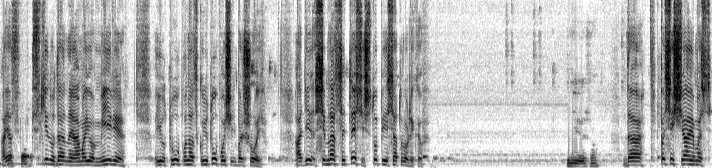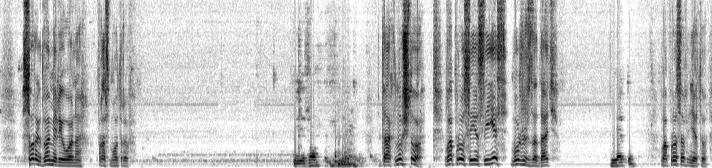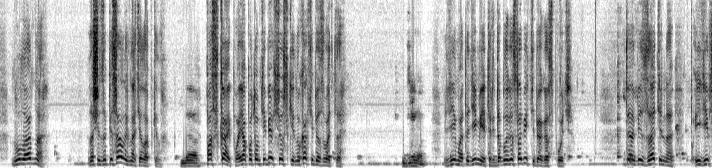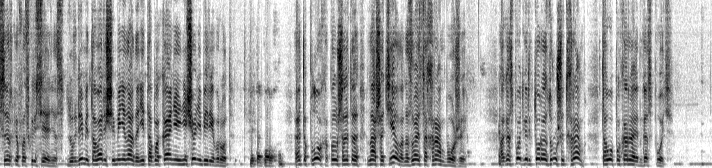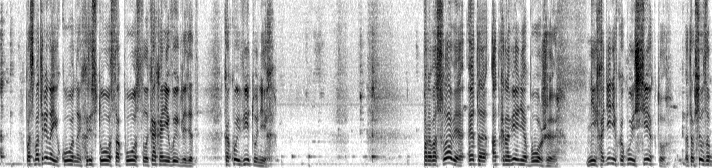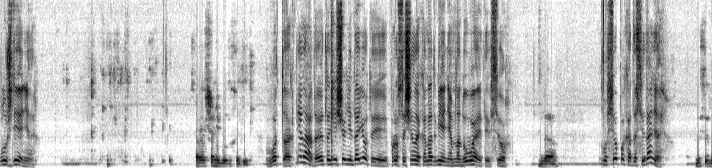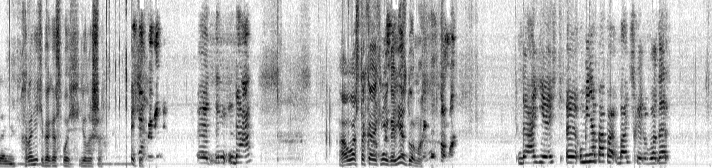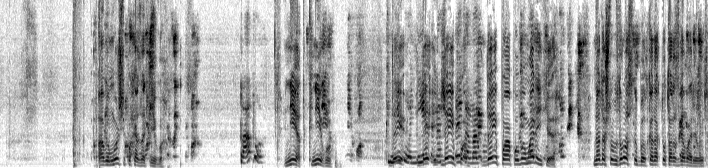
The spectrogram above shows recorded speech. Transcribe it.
А я скину данные о моем мире. YouTube. У нас YouTube очень большой. Оди- 17 тысяч 150 роликов. Вижу. Да. Посещаемость 42 миллиона просмотров. Вижу. Так, ну что, вопросы, если есть, можешь задать. Нету. Вопросов нету. Ну ладно. Значит, записал Игнатий Лапкин? Да. По скайпу, а я потом тебе все скину. Как тебя звать-то? Дима. Дима, это Дмитрий. Да благословит тебя Господь. Ты обязательно иди в церковь в воскресенье. С другими товарищами не надо, ни табака, ни ничего не бери в рот. Это плохо. Это плохо, потому что это наше тело называется храм Божий. А Господь говорит, кто разрушит храм, того покарает Господь. Посмотри на иконы, Христос, апостолы, как они выглядят, какой вид у них. Православие – это откровение Божие. Не ходи ни в какую секту. Это все заблуждение. Хорошо, не буду ходить. Вот так. Не надо, это ничего не дает, и просто человека надмением надувает, и все. Да. Ну все, пока, до свидания. До свидания. Храни тебя Господь, юноша. Э, да. А у вас такая книга есть дома? Да, есть. Э, у меня папа батюшкой работает. А вы можете показать книгу? Папу? Нет, книгу. Да Книгу? Нет, да, это наш... да и это да и папу, вы маленькие. Надо, чтобы взрослый был, когда кто-то разговаривает.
